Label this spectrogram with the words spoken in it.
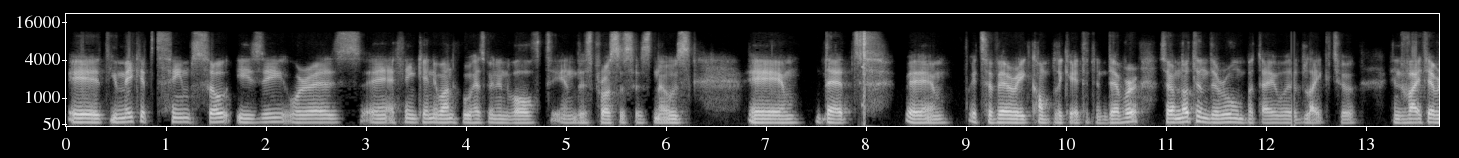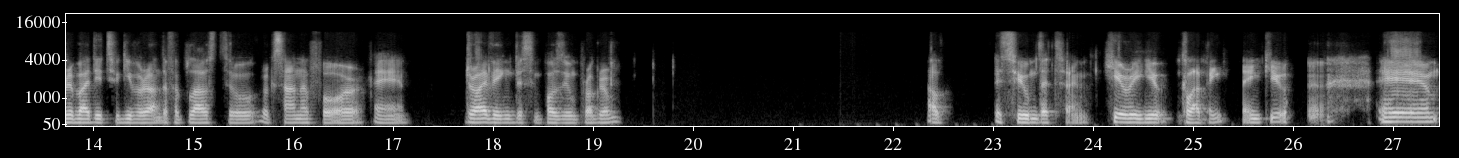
It, you make it seem so easy, whereas uh, I think anyone who has been involved in these processes knows um, that um, it's a very complicated endeavor. So I'm not in the room, but I would like to invite everybody to give a round of applause to Roxana for uh, driving the symposium program. I'll assume that I'm hearing you clapping. Thank you. Um,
